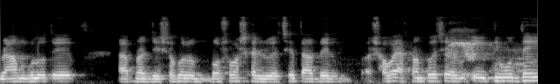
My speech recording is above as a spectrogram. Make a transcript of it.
গ্রামগুলোতে আপনার যে সকল বসবাসকারী রয়েছে, তাদের সবাই আক্রান্ত হয়েছে এবং ইতিমধ্যেই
